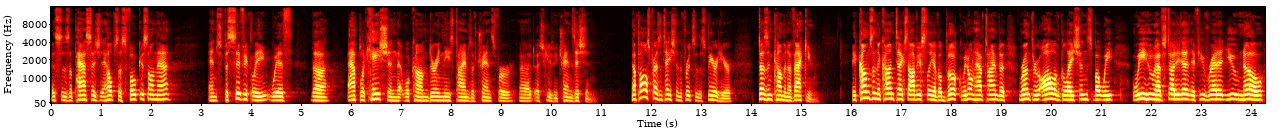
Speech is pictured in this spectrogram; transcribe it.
This is a passage that helps us focus on that, and specifically with the application that will come during these times of transfer, uh, excuse me, transition. Now, Paul's presentation of the fruits of the Spirit here doesn't come in a vacuum. It comes in the context, obviously, of a book. We don't have time to run through all of Galatians, but we, we who have studied it, if you've read it, you know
